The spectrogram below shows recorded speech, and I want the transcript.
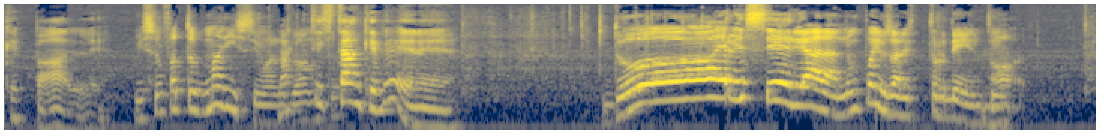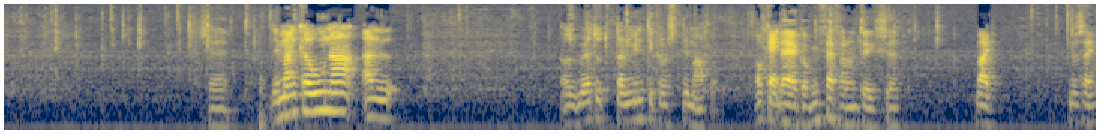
Che palle. Mi sono fatto malissimo al Ma gomito. ti sta anche bene. Do ero in serie, Alan, non puoi usare i tordenti. No. Certo. Ne manca una al... Ho sbagliato totalmente il cross di mappa. Ok, Dai, ecco, mi fai fare un trick shot? Vai. Dove sei?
